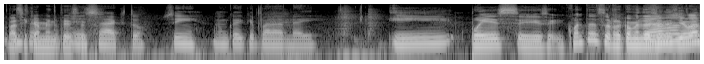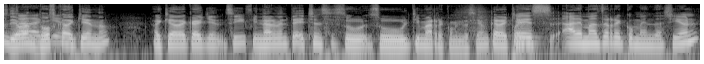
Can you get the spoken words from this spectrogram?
básicamente es eso. Exacto, sí, nunca hay que pararle ahí. Y pues, eh, ¿cuántas recomendaciones Llevamos llevan? dos Llevan cada dos quien. cada quien, ¿no? Dar cada quien. Sí, finalmente échense su, su última recomendación cada quien. Pues, además de recomendación,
